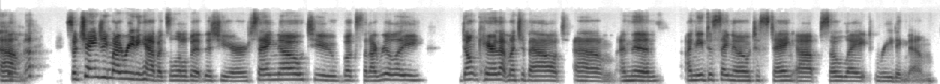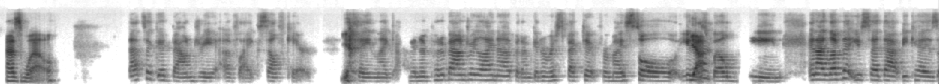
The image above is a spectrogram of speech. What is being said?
um, so changing my reading habits a little bit this year, saying no to books that I really don't care that much about. Um, and then I need to say no to staying up so late reading them as well. That's a good boundary of like self care yeah. saying like i'm going to put a boundary line up and i'm going to respect it for my soul you know yeah. well-being and i love that you said that because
